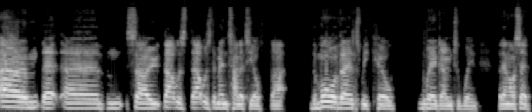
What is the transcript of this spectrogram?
um, that um, so that was that was the mentality of that. The more of theirs we kill, we're going to win. But then I said,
